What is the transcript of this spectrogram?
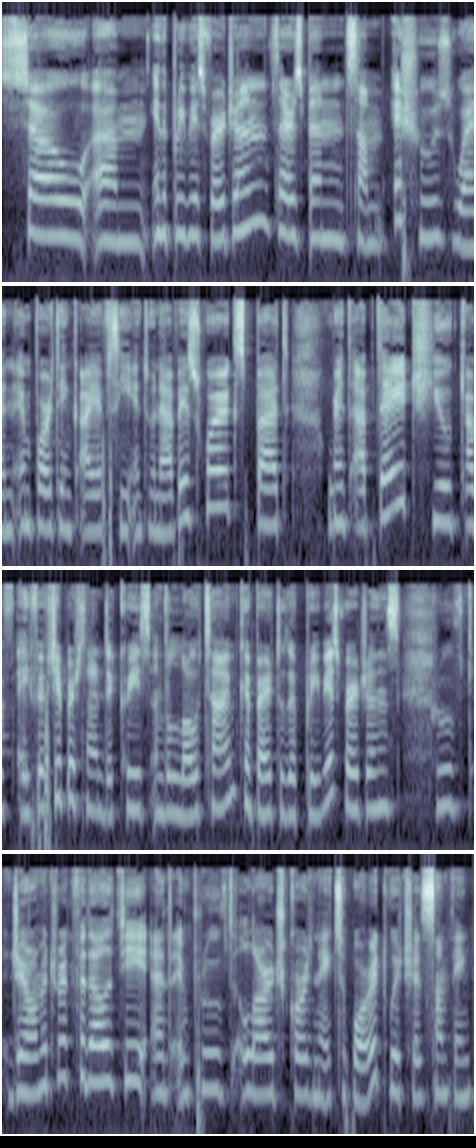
So, um, in the previous version, there's been some issues when importing IFC into Navisworks, but current update, you have a 50% decrease in the load time compared to the previous versions, improved geometric fidelity, and improved large coordinate support, which is something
